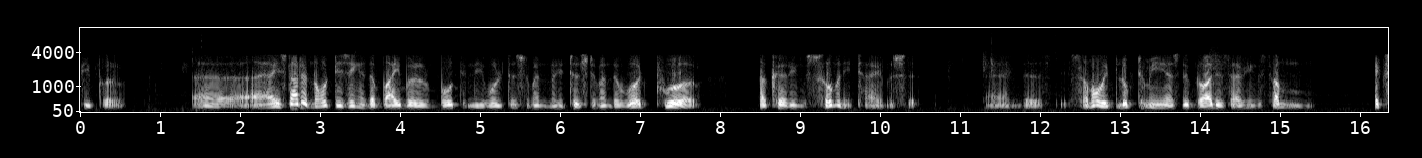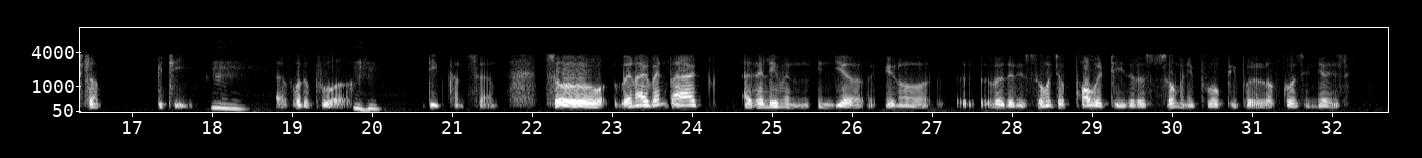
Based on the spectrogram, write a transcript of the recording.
people. Uh, I started noticing in the Bible, both in the Old Testament and New Testament, the word poor occurring so many times. And uh, somehow it looked to me as though God is having some extra pity Mm. uh, for the poor, hmm deep concern. So when I went back, as I live in India, you know, where there is so much of poverty, there are so many poor people. Of course, India is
